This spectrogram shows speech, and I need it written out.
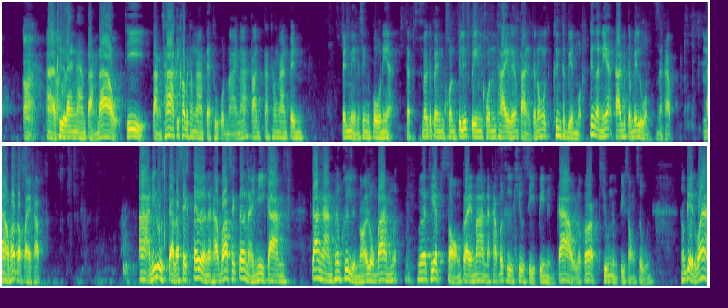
อ่าอ่าคือแรงงานต่างด้าวที่ต่างชาติที่เข้าไปทำงานแต่ถูกกฎหมายนะ การการทำงานเป็นเป็น maid ในสิงคโปร์เนี่ยจะไม่ว่าจะเป็นคนฟิลิปปินส์คนไทยอะไรต่างๆเนี่ยจะต้องขึ้นทะเบียนหมด ซึ่งอันเนี้ยการวิจัยไม่รวมนะครับอืมอ่าภาพต่อไปครับ อันนี้ดูแต่ละ sector นะครับ ว่า sector ไหนมีการจ้างงานเพิ่มขึ้นหรือน้อยลงบ้างเมื่อเมื่อเทียบ 2 ไตรมาสนะครับ ก็คือ Q4 ปี 19 แล้วก็ Q1 ปี 20 สังเกตว่า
